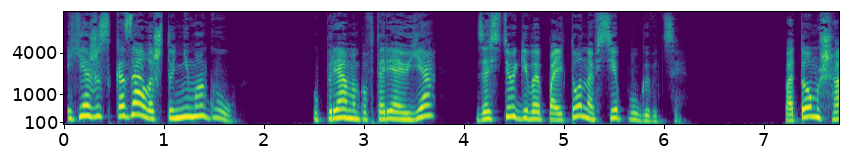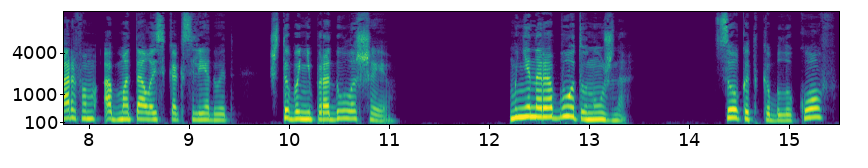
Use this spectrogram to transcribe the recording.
«Я же сказала, что не могу!» Упрямо повторяю я, застегивая пальто на все пуговицы. Потом шарфом обмоталась как следует, чтобы не продуло шею. «Мне на работу нужно!» Цокот каблуков,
